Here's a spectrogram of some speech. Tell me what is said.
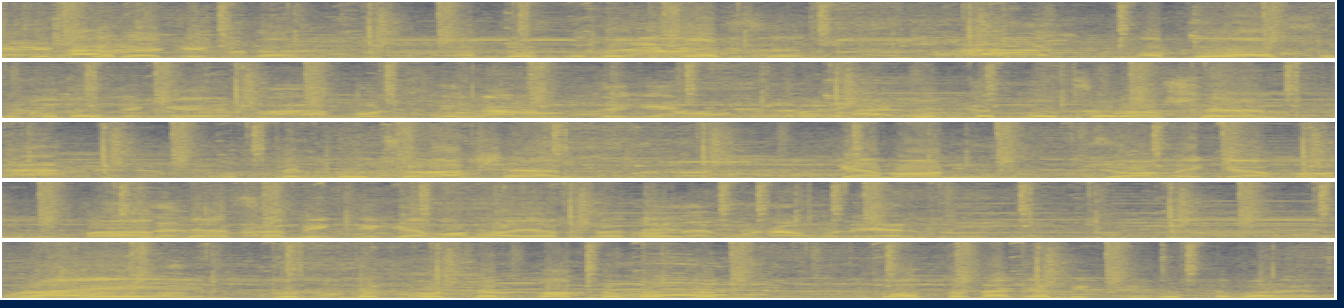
এক একটার এক এক দাম। আপনারা কোথায় থেকে আসছেন? আপনারা আসছেন কোথায় থেকে? প্রত্যেক বছর আসেন? প্রত্যেক বছর আসেন? কেমন? জমে কেমন? বা বেচা বিক্রি কেমন হয় আপনাদের? প্রায় প্রত্যেক বছর কত বছর কত টাকা বিক্রি করতে পারেন?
